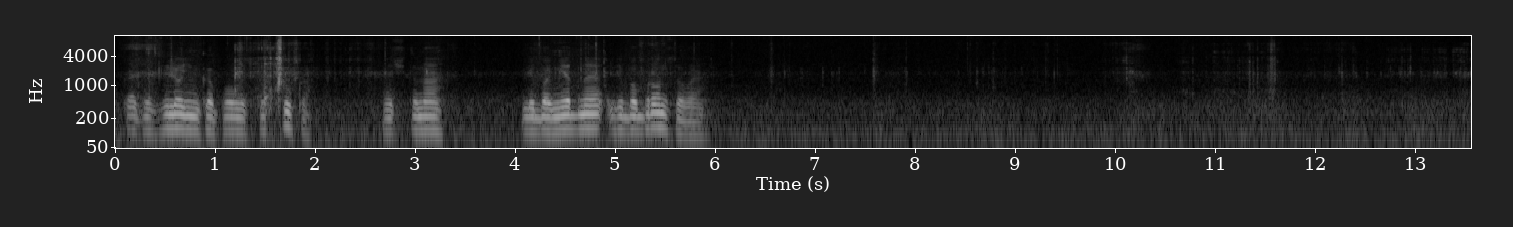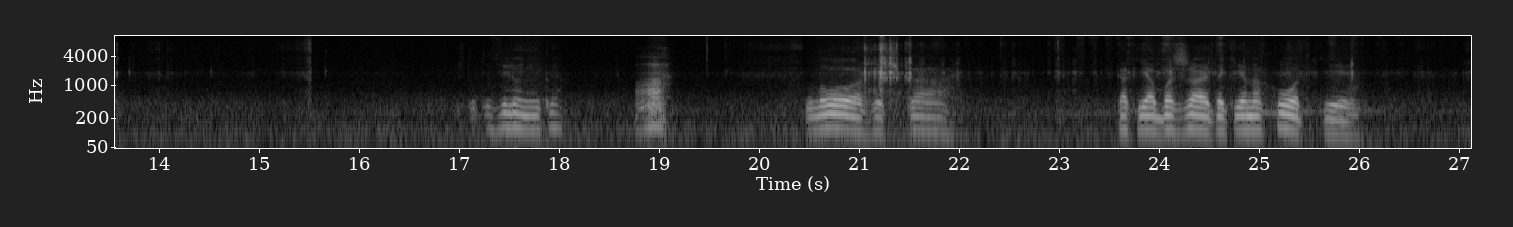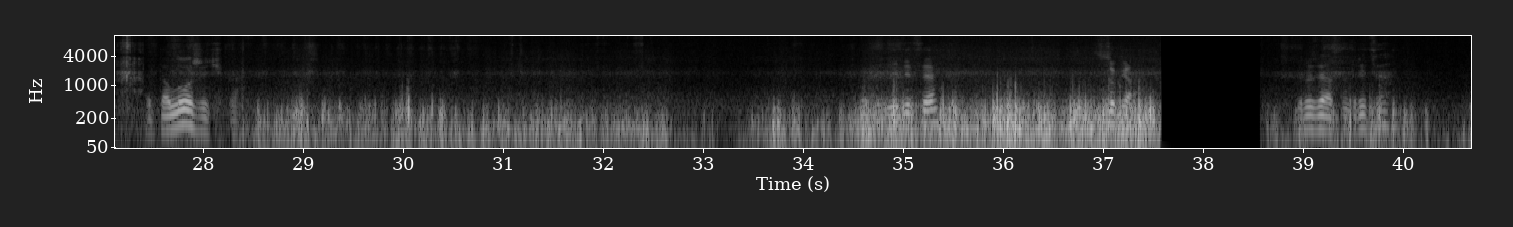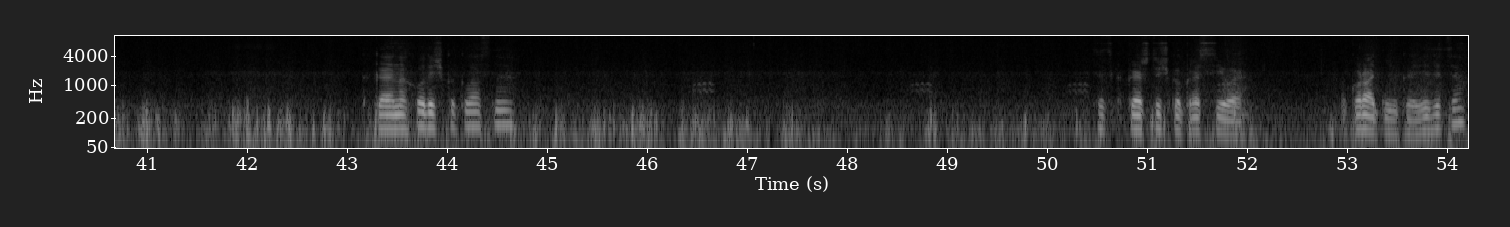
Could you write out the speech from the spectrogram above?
какая-то зелененькая полностью штука. Значит, она либо медная, либо бронзовая. Что-то зелененькое. А! Ложечка. Как я обожаю такие находки. Это ложечка. Видите? Супер. Друзья, смотрите. Какая находочка классная. Смотрите, какая штучка красивая. Аккуратненькая, видите?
